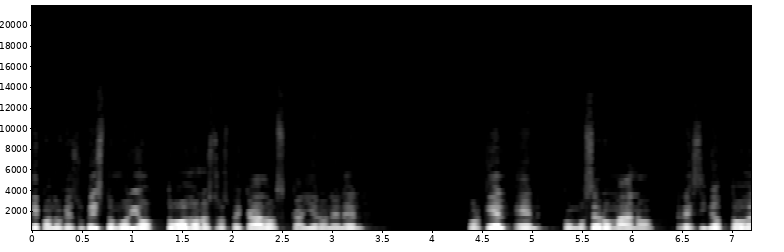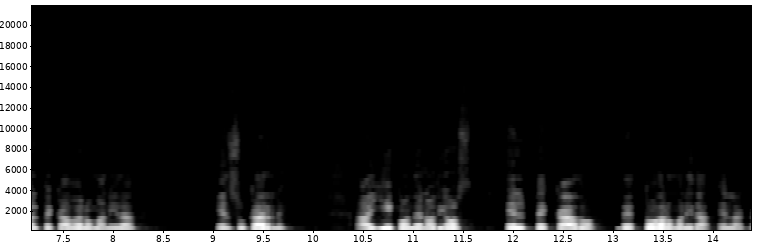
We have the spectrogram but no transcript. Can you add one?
que cuando Jesucristo murió, todos nuestros pecados cayeron en Él. Porque Él, en, como ser humano, recibió todo el pecado de la humanidad en su carne. Allí condenó Dios el pecado de toda la humanidad en, la,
